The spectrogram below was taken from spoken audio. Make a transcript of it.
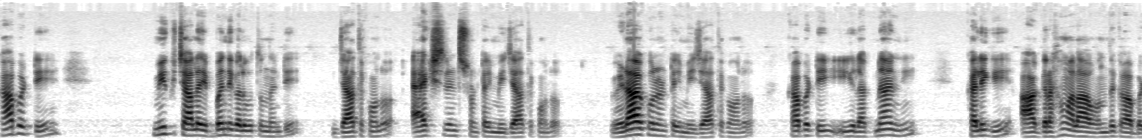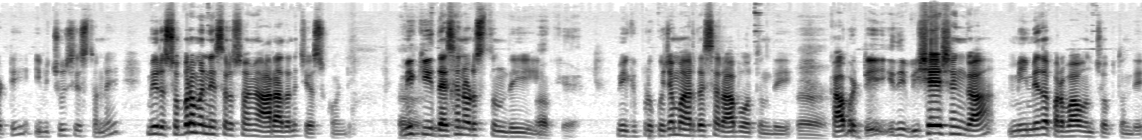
కాబట్టి మీకు చాలా ఇబ్బంది కలుగుతుందండి జాతకంలో. యాక్సిడెంట్స్ ఉంటాయి మీ జాతకంలో. విడాకులు ఉంటాయి మీ జాతకంలో. కాబట్టి ఈ లగ్నాన్ని కలిగి ఆ గ్రహం అలా ఉంది కాబట్టి ఇవి చూసిస్తున్నాయి. మీరు సుబ్రహ్మణ్యేశ్వర స్వామి ఆరాధన చేసుకోండి. మీకు ఈ దశ నడుస్తుంది. ఓకే. మీకు ఇప్పుడు కుజమహర్ దశ రాబోతుంది. కాబట్టి ఇది విశేషంగా మీ మీద ప్రభావం చూపుతుంది.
